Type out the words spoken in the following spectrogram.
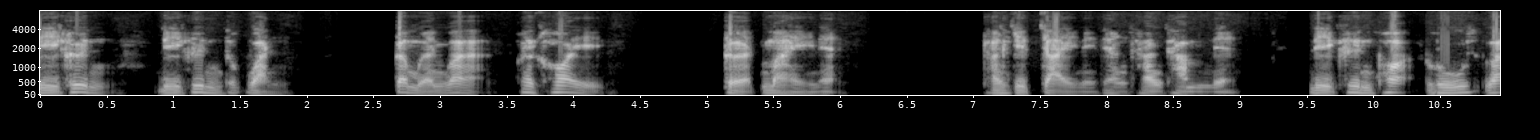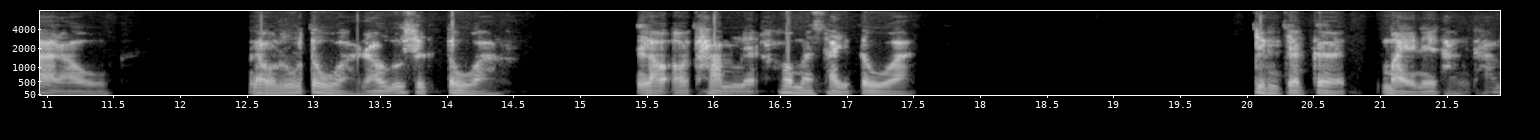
ดีขึ้นดีขึ้นทุกวัน ก็เหมือนว่าค่อยๆเกิดใหม่เนี่ย ทางจิตใจเนี่ยทางทางธรรมเนี่ย ดีขึ้นเพราะรู้ว่าเราเรารู้ตัว เรารู้สึกตัว เราเอาธรรมเนี่ยเข้ามาใส่ตัว จึงจะเกิดใหม่ในทางธรรม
